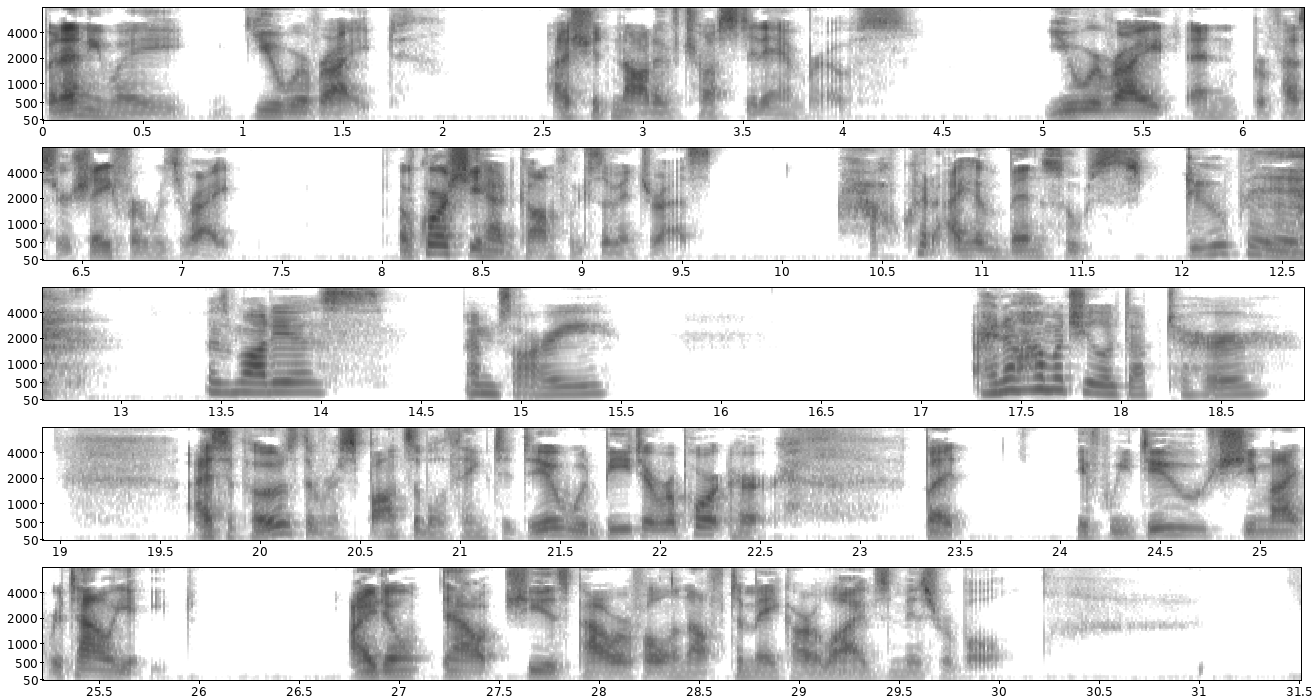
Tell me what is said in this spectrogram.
But anyway, you were right. I should not have trusted Ambrose. You were right, and Professor Schaefer was right. Of course, she had conflicts of interest. How could I have been so stupid? Asmodeus, I'm sorry. I know how much you looked up to her. I suppose the responsible thing to do would be to report her. But if we do, she might retaliate. I don't doubt she is powerful enough to make our lives miserable.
